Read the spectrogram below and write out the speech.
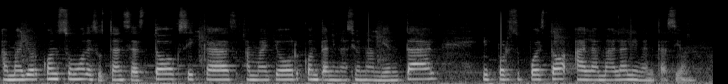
a mayor consumo de sustancias tóxicas, a mayor contaminación ambiental y por supuesto a la mala alimentación.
